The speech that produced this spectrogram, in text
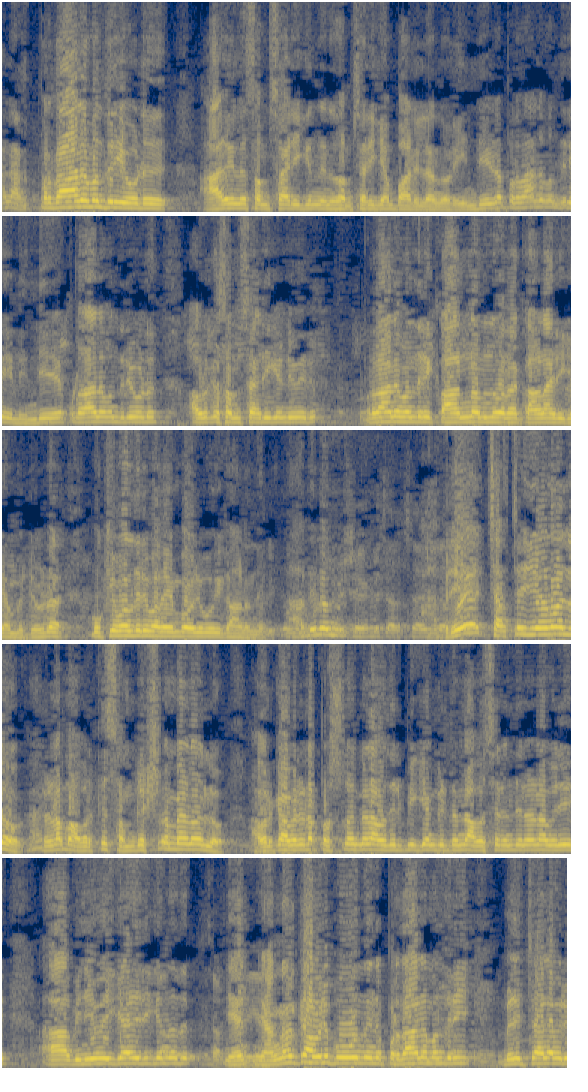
അല്ല പ്രധാനമന്ത്രിയോട് ആളുകൾ സംസാരിക്കുന്നതിന് സംസാരിക്കാൻ പാടില്ല എന്ന് പറയും. ഇന്ത്യയുടെ പ്രധാനമന്ത്രിയല്ലേ? ഇന്ത്യയിലെ പ്രധാനമന്ത്രിയോട് അവർക്ക് സംസാരിക്കേണ്ടി വരും. പ്രധാനമന്ത്രി കാണണം എന്ന് പറയാൻ കാണാതിരിക്കാൻ പറ്റും. ഇവിടെ മുഖ്യമന്ത്രി പറയുമ്പോൾ അവർ പോയി കാണുന്നില്ല. അതിലൊന്നും അവർ ചർച്ച ചെയ്യണമല്ലോ. കാരണം അവർക്ക് സംരക്ഷണം വേണമല്ലോ. അവർക്ക് അവരുടെ പ്രശ്നങ്ങൾ അവതരിപ്പിക്കാൻ കിട്ടുന്ന അവസരം എന്തിനാണ് അവർ വിനിയോഗിക്കാതിരിക്കുന്നത്. ഞങ്ങൾക്ക് അവർ പോകുന്നതിന് പ്രധാനമന്ത്രി വിളിച്ചാൽ അവർ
